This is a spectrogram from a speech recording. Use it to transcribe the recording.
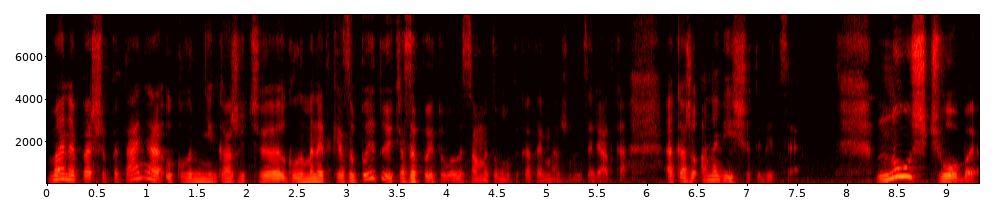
У мене перше питання, коли мені кажуть, е, коли мене таке запитують, а запитували саме тому така тайм-менеджмент зарядка. Кажу: а навіщо тобі це? Ну, що би,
